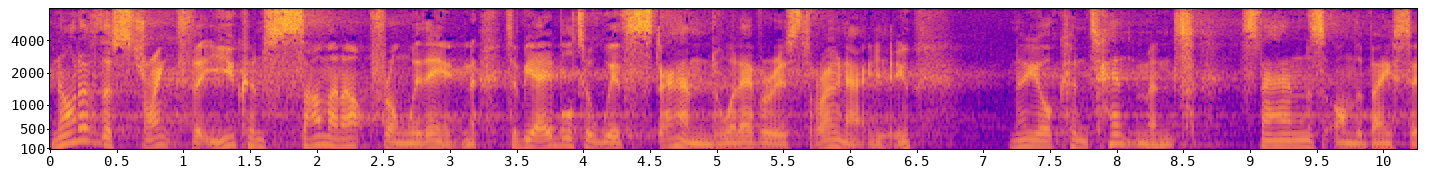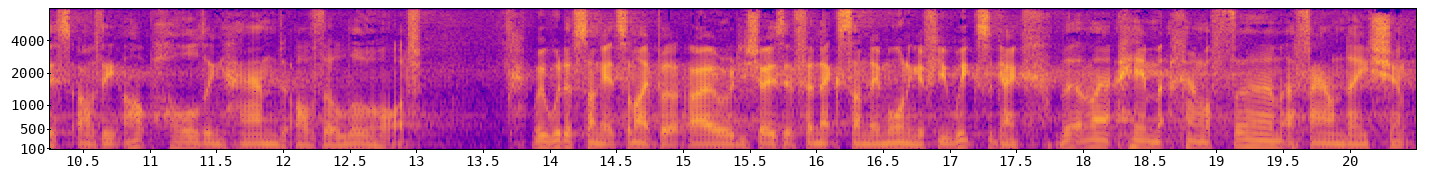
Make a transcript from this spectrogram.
not of the strength that you can summon up from within to be able to withstand whatever is thrown at you. No, your contentment stands on the basis of the upholding hand of the Lord. We would have sung it tonight, but I already chose it for next Sunday morning a few weeks ago. That hymn, How Firm a Foundation.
